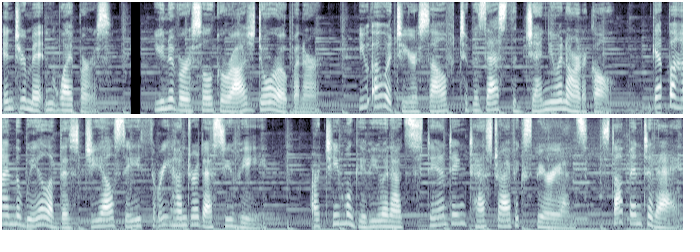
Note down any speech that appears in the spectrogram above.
intermittent wipers, universal garage door opener. You owe it to yourself to possess the genuine article. Get behind the wheel of this GLC 300 SUV. Our team will give you an outstanding test drive experience. Stop in today.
